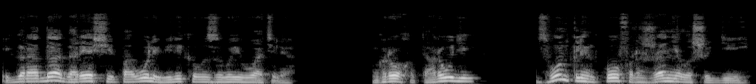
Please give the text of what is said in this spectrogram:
и города, горящие по воле великого завоевателя, грохот орудий, звон клинков, ржание лошадей.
